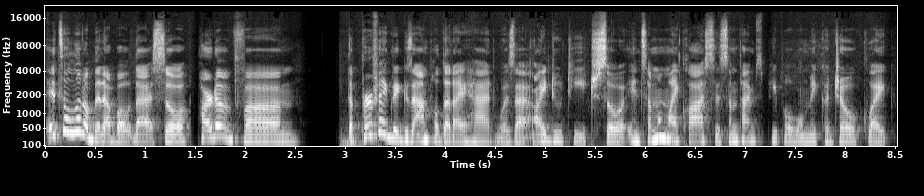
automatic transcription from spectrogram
it's a little bit about that. So part of um, the perfect example that I had was that I do teach. So in some of my classes, sometimes people will make a joke like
